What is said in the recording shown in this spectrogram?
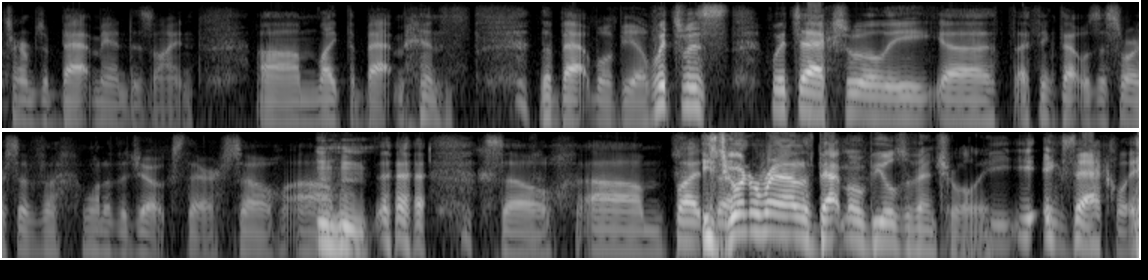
terms of Batman design, um, like the Batman, the Batmobile, which was which actually uh, I think that was a source of uh, one of the jokes there. So um, so um, but He's uh, going to run out of Batmobiles eventually. Y- y- Exactly.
